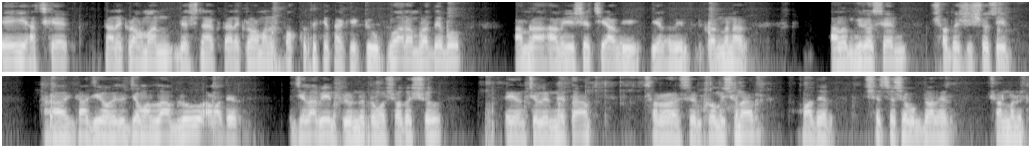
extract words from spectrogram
এই আজকে তারেক রহমান, দেশনায়ক তারেক রহমানের পক্ষ থেকে তাকে একটি উপহার আমরা দেব। আমরা, আমি এসেছি, আমি জেলা বিএনপির কনভেনার আলমগীর হোসেন সদস্য সচিব গাজী ওয়াহিদুজ্জামান লাবলু, আমাদের জেলা বিএনপির অন্যতম সদস্য, এই অঞ্চলের নেতা, সরোয়ার হোসেন কমিশনার, আমাদের স্বেচ্ছাসেবক দলের সম্মানিত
